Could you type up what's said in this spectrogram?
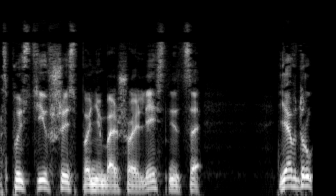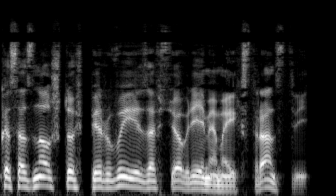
Спустившись по небольшой лестнице, я вдруг осознал, что впервые за все время моих странствий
